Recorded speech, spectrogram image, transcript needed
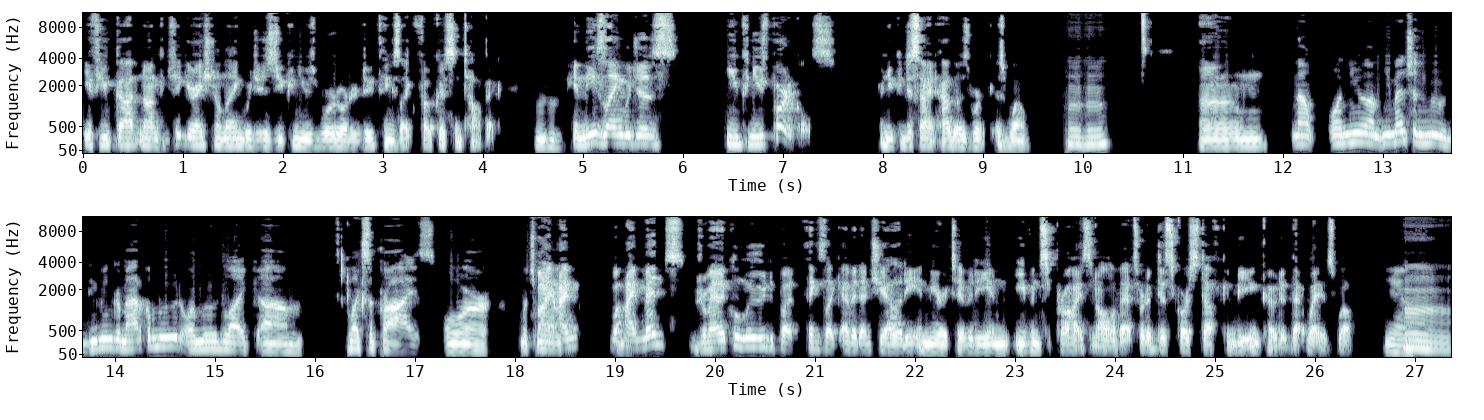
if you've got non-configurational languages, you can use word order to do things like focus and topic. Mhm. In these languages, you can use particles, and you can decide how those work as well. Hmm Um, Now, when you um, you mentioned mood, do you mean grammatical mood or mood like um like surprise or which I. I'm, well, I meant grammatical mood, but things like evidentiality and mirativity and even surprise and all of that sort of discourse stuff can be encoded that way as well. yeah. Mm.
